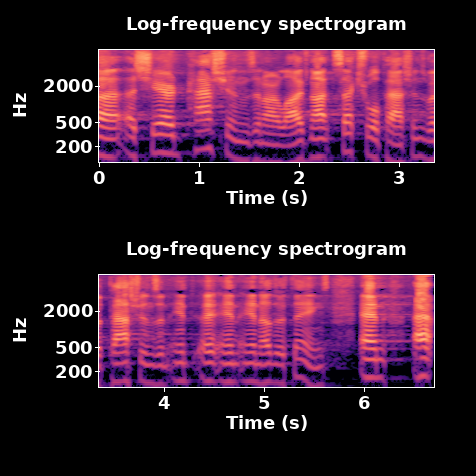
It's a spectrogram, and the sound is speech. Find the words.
uh, shared passions in our lives, not sexual passions, but passions in, in, in other things. And uh,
